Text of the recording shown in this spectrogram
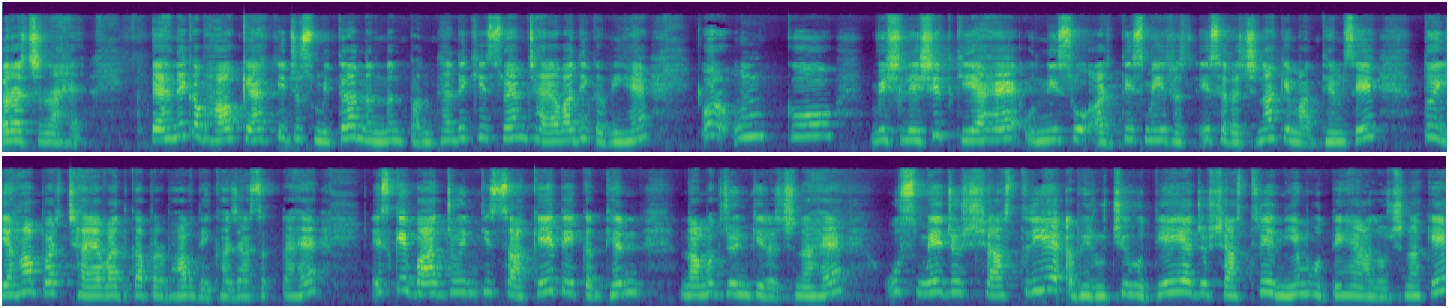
रचना है। कहने का भाव क्या है कि जो सुमित्रा नंदन पंत है, देखिए, स्वयं छायावादी कवि हैं और उनको विश्लेषित किया है 1938 में इस रचना के माध्यम से। तो यहाँ पर छायावाद का प्रभाव देखा जा सकता है। इसके बाद जो इनकी साकेत एक अध्ययन नामक जो इनकी रचना है, उसमें जो शास्त्रीय अभिरुचि होती है या जो शास्त्रीय नियम होते हैं आलोचना के,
